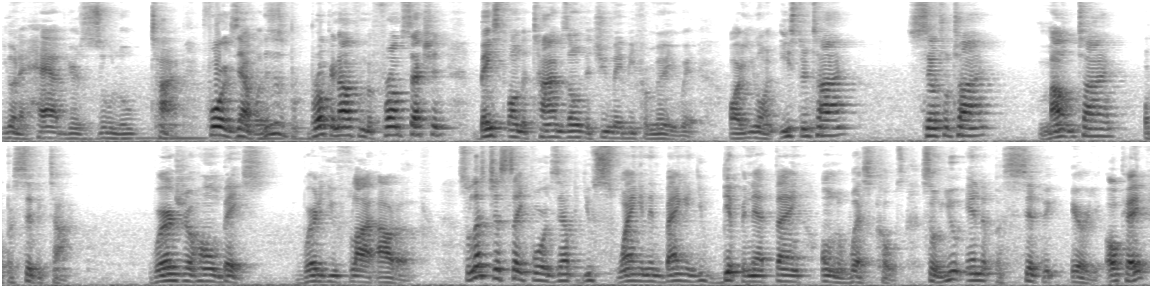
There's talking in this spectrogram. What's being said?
you're going to have your Zulu time. For example, this is broken out from the from section based on the time zones that you may be familiar with. Are you on Eastern time, Central time, Mountain time, or Pacific time? Where's your home base? Where do you fly out of? So let's just say, for example, you swinging and banging, you dipping that thing on the West Coast. So you in the Pacific area. Okay,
